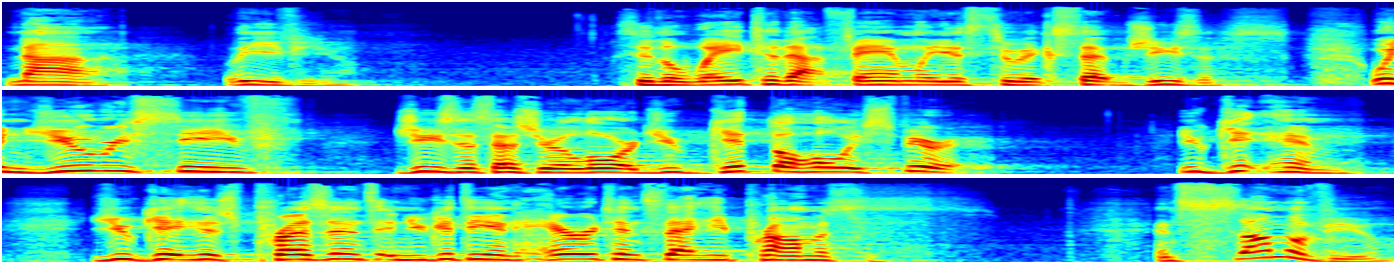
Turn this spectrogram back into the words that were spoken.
not leave you. See, the way to that family is to accept Jesus. When you receive Jesus as your Lord, you get the Holy Spirit. You get Him. You get His presence and you get the inheritance that He promises. And some of you,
